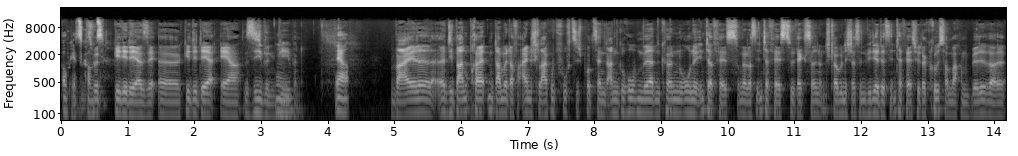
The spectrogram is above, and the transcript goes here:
oh, jetzt kommt's. es wird GDDR, äh, GDDR 7 mhm. geben. Ja. Weil äh, die Bandbreiten damit auf einen Schlag um 50% angehoben werden können, ohne Interface, oder das Interface zu wechseln. Und ich glaube nicht, dass Nvidia das Interface wieder größer machen will, weil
